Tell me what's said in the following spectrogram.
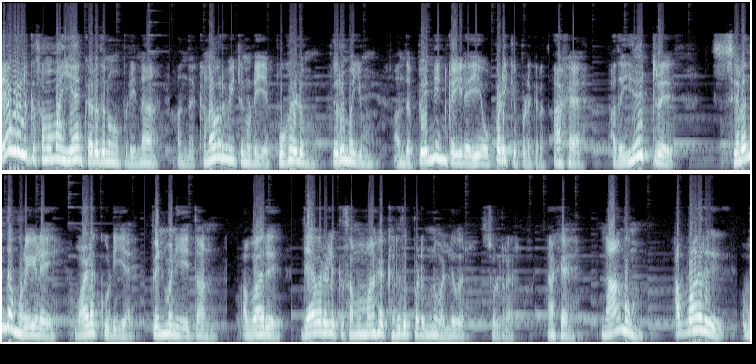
தேவர்களுக்கு சமமா ஏன் கருதணும் அப்படின்னா அந்த கணவர் வீட்டினுடைய புகழும் பெருமையும் அந்த பெண்ணின் கையிலேயே ஒப்படைக்கப்படுகிறது. ஆக அதை ஏற்று சிறந்த முறையிலே வாழக்கூடிய பெண்மணியை தான் அவ்வாறு தேவர்களுக்கு சமமாக கருதப்படும்னு வள்ளுவர் சொல்றார். ஆக நாமும் அவ்வாறு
